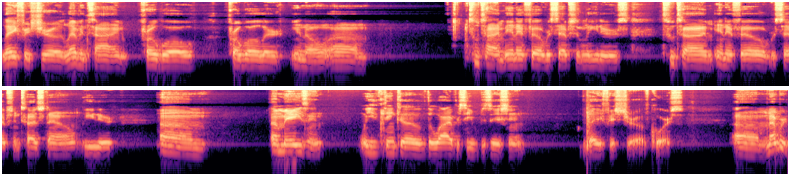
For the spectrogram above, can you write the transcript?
Larry Fitzgerald, 11 time Pro Bowl, Pro Bowler, you know, um, two time NFL reception leaders, two time NFL reception touchdown leader. Um, amazing when you think of the wide receiver position, Larry Fitzgerald, of course. Um, number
